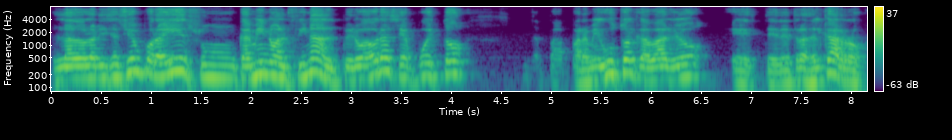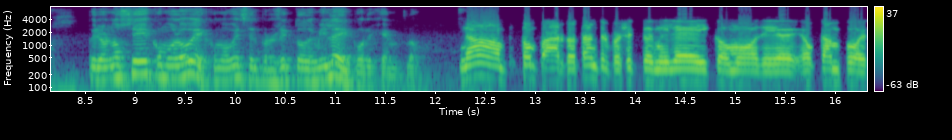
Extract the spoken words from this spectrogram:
la dolarización por ahí es un camino al final, pero ahora se ha puesto, para mi gusto, el caballo este, detrás del carro. Pero no sé cómo lo ves, cómo ves el proyecto de Miley, por ejemplo. No, comparto tanto el proyecto de Miley como de Ocampo de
